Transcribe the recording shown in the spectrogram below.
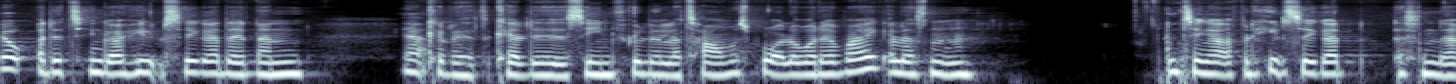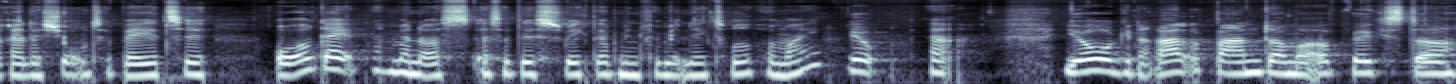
Jo. Og det tænker jeg helt sikkert, at et eller andet, ja. Kan du kalde det senfølge, eller traumespor, eller whatever, ikke? Eller sådan, jeg tænker i hvert fald helt sikkert, at sådan en relation tilbage til overgrebene, men også altså det svigt, at min familie ikke troede på mig, ikke? jo. Ja, Jo, og generelt barndom og opvækst, og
